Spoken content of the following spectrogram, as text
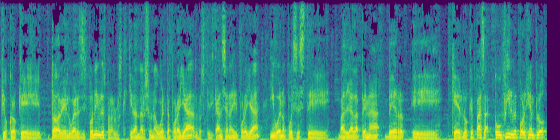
yo creo que todavía hay lugares disponibles para los que quieran darse una vuelta por allá, los que alcancen a ir por allá, y bueno, pues este, valdría la pena ver eh, qué es lo que pasa. Confirme, por ejemplo,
